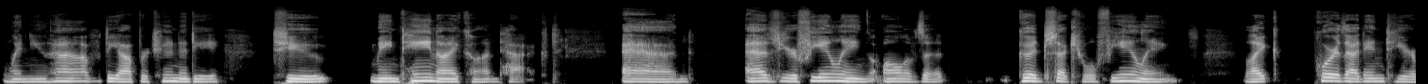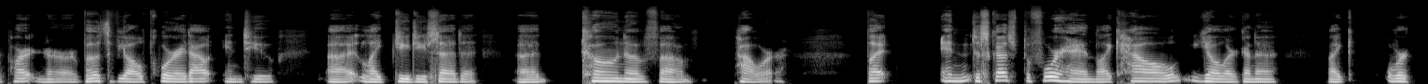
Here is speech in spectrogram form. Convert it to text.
when you have the opportunity to maintain eye contact and as you're feeling all of the good sexual feelings, like pour that into your partner or both of y'all pour it out into, uh, like Gigi said, a, cone of um, power. But, and discussed beforehand, like how y'all are gonna, like, work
